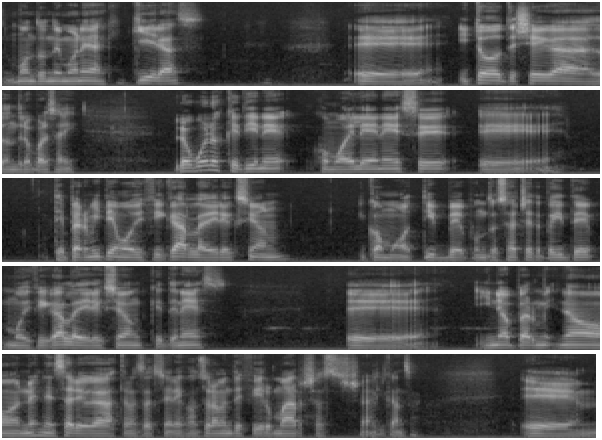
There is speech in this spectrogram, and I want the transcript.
un montón de monedas que quieras eh, y todo te llega donde lo pones ahí. Lo bueno es que tiene como LNS, eh, te permite modificar la dirección. Y como tipb.sh te permite modificar la dirección que tenés. Eh, y no, no, no, es necesario que hagas transacciones, con solamente firmar ya, ya alcanza. está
